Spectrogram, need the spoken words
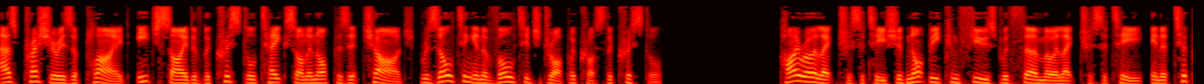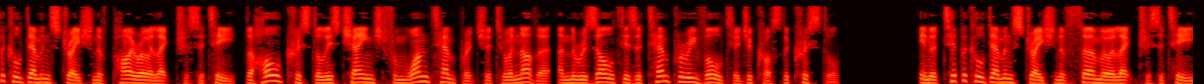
As pressure is applied, each side of the crystal takes on an opposite charge, resulting in a voltage drop across the crystal. Pyroelectricity should not be confused with thermoelectricity. In a typical demonstration of pyroelectricity, the whole crystal is changed from one temperature to another, and the result is a temporary voltage across the crystal. In a typical demonstration of thermoelectricity,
